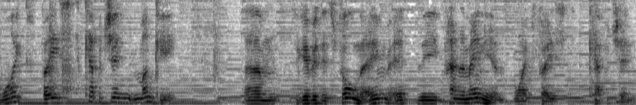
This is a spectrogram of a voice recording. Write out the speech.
white-faced capuchin monkey. Um, to give it its full name, it's the Panamanian white-faced capuchin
